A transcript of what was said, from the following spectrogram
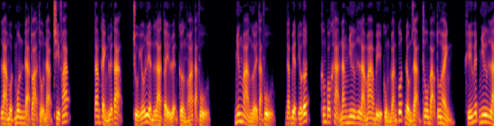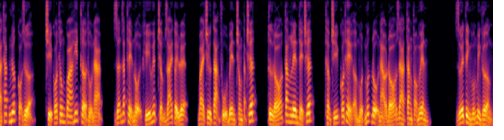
là một môn đả tọa thổ nạp chi pháp. Tam cảnh luyện tạng, chủ yếu liền là tẩy luyện cường hóa tạ phủ. Nhưng mà người tạ phủ, đặc biệt yếu ớt, không có khả năng như là ma bị cùng đoán cốt đồng dạng thô bạo tu hành, khí huyết như là thác nước cọ rửa, chỉ có thông qua hít thở thổ nạp dẫn dắt thể nội khí huyết chậm rãi tẩy luyện, bài trừ tạng phủ bên trong tạp chất, từ đó tăng lên thể chất, thậm chí có thể ở một mức độ nào đó gia tăng thọ nguyên. Dưới tình huống bình thường,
